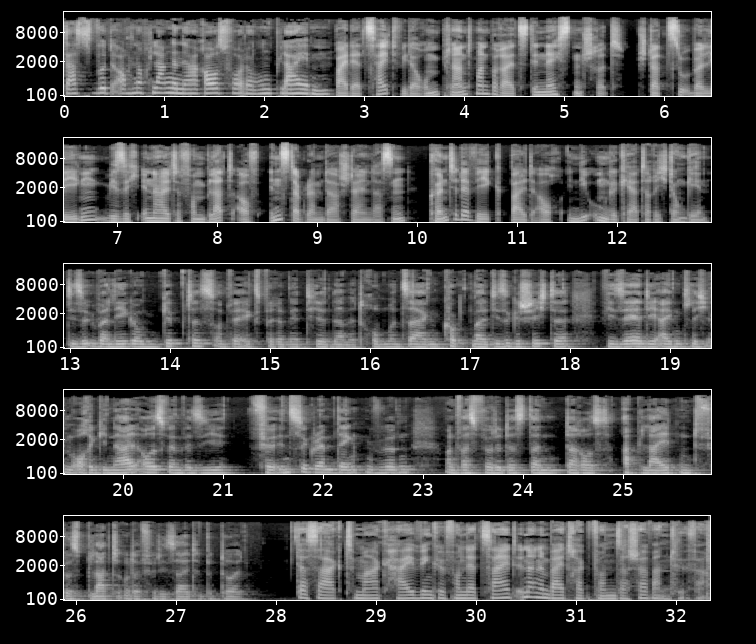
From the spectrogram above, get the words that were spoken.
Das wird auch noch lange eine Herausforderung bleiben. Bei der Zeit wiederum plant man bereits den nächsten Schritt. Statt zu überlegen, wie sich Inhalte vom Blatt auf Instagram darstellen lassen, könnte der Weg bald auch in die umgekehrte Richtung gehen. Diese Überlegungen gibt es und wir experimentieren damit rum und sagen, guckt mal, diese Geschichte, wie sähe die eigentlich im Original aus, wenn wir sie für Instagram denken würden und was würde das dann daraus ableitend fürs Blatt oder für die Seite bedeuten? Das sagt Marc Heiwinkel von der Zeit in einem Beitrag von Sascha Wandhöfer.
